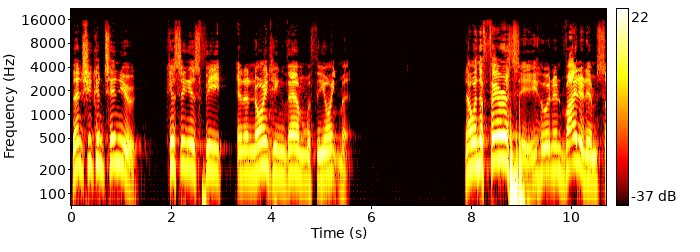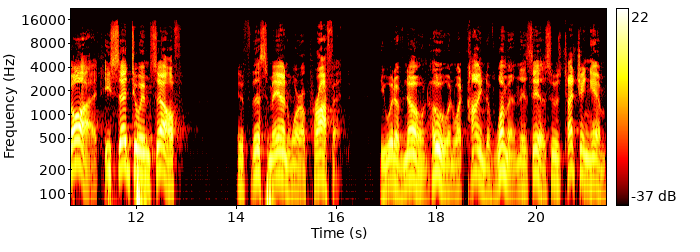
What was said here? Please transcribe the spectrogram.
Then she continued, kissing his feet and anointing them with the ointment. Now, when the Pharisee who had invited him saw it, he said to himself, If this man were a prophet, he would have known who and what kind of woman this is who is touching him,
